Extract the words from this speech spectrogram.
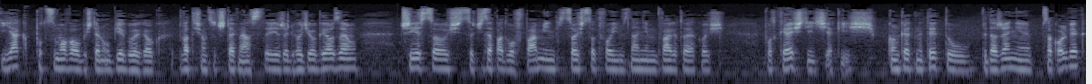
jak podsumowałbyś ten ubiegły rok 2014, jeżeli chodzi o grozę? Czy jest coś, co Ci zapadło w pamięć, coś, co Twoim zdaniem warto jakoś podkreślić, jakiś konkretny tytuł, wydarzenie, cokolwiek?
